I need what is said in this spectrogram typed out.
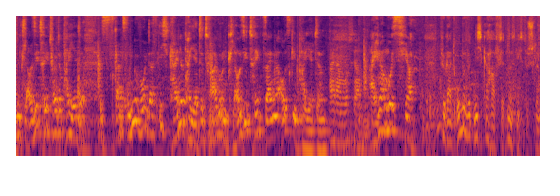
Und Klausi trägt heute Paillette. Es ist ganz ungewohnt, dass ich keine Paillette trage und Klausi trägt seine Ausgehpaillette. Einer muss ja. Einer muss, ja. Für Garderobe wird nicht gehaftet, das ist nicht so schlimm.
